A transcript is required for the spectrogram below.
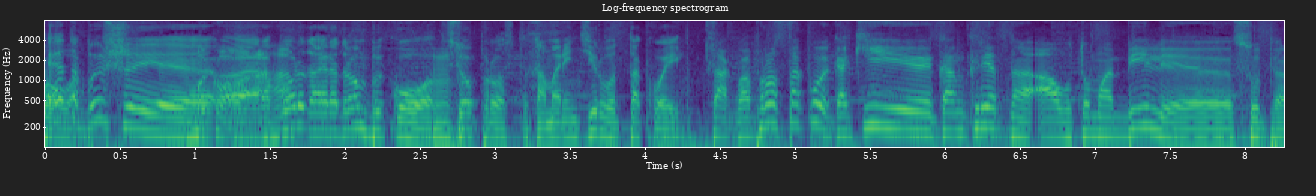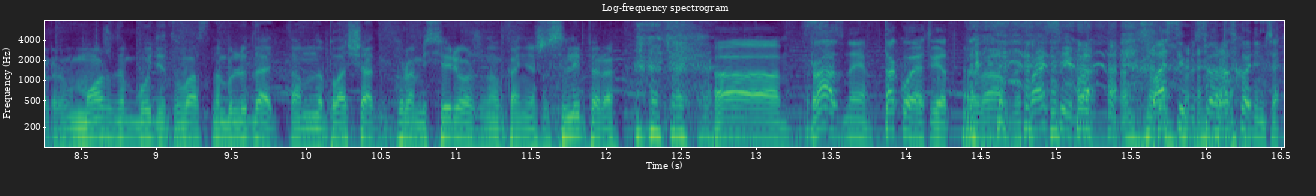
Это бывший э, Быково, аэропорт, аэродром Быкова. Все просто, там ориентир вот такой. Так, вопрос такой, какие конкретно автомобили э, супер можно будет вас наблюдать там на площадке, кроме Сережиного, конечно, слипера? А, Разные, такой ответ. Спасибо. Спасибо, все, расходимся.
